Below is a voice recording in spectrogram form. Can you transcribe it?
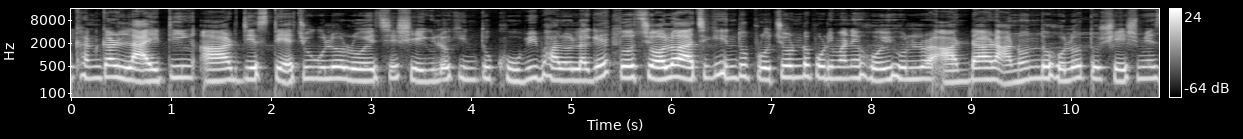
এখানকার লাইটিং আর যে স্ট্যাচুগুলো রয়েছে সেইগুলো কিন্তু খুবই ভালো লাগে। তো চলো, আজকে কিন্তু প্রচণ্ড পরিমাণে হই হুল্লোড় আড্ডা আর আনন্দ হলো। তো শেষমেশ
